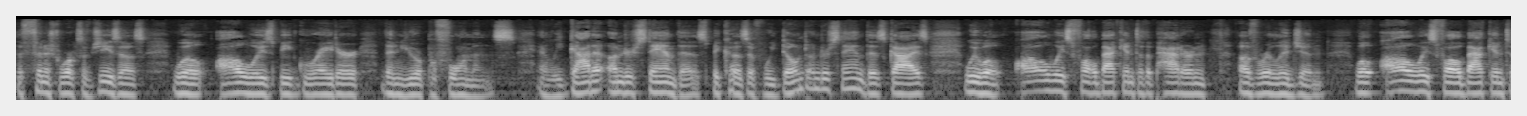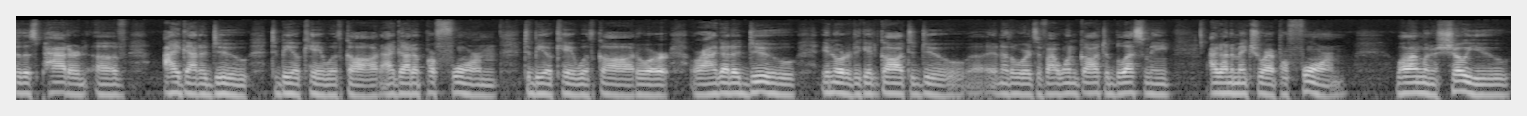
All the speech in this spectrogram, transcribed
the finished works of Jesus will always be greater than your performance. And we got to understand this because if we don't understand this, guys, we will always fall back into the pattern of religion. We'll always fall back into this pattern of, I gotta do to be okay with God. I gotta perform to be okay with God, or or I gotta do in order to get God to do. Uh, in other words, if I want God to bless me, I gotta make sure I perform. Well, I'm going to show you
